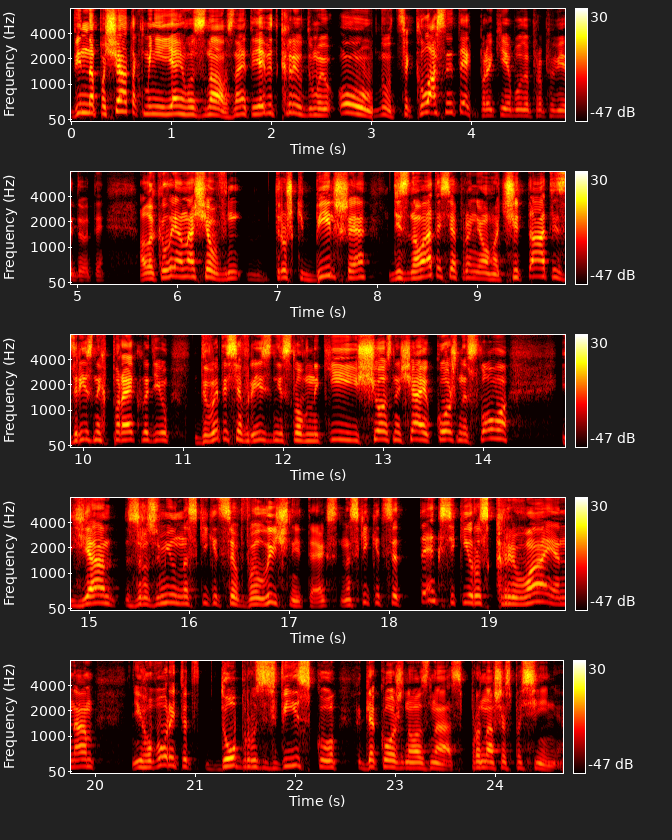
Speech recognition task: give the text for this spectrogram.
він на початок мені, я його знав. Знаєте, я відкрив, думаю, о, ну це класний текст, про який я буду проповідувати. Але коли я почав трошки більше дізнаватися про нього, читати з різних перекладів, дивитися в різні словники, і що означає кожне слово, я зрозумів, наскільки це величний текст, наскільки це текст, який розкриває нам і говорить тут добру звістку для кожного з нас про наше спасіння.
